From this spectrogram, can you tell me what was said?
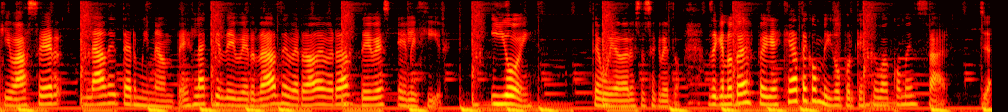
que va a ser la determinante, es la que de verdad, de verdad, de verdad debes elegir. Y hoy te voy a dar ese secreto. Así que no te despegues, quédate conmigo porque esto va a comenzar ya.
